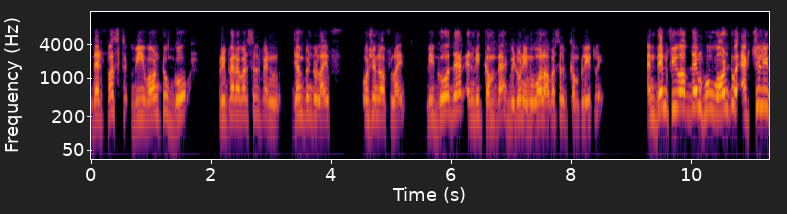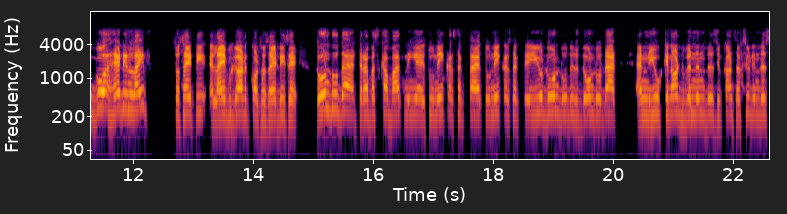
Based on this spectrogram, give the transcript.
That first we want to go prepare ourselves and jump into life, ocean of life we go there and we come back. We don't involve ourselves completely. And then few of them who want to actually go ahead in life society a lifeguard called society say don't do that. tera ka baat nahi hai tu nahi kar sakta hai tu nahi kar sakte you don't do this. Don't do that. And you cannot win in this. You can't succeed in this.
